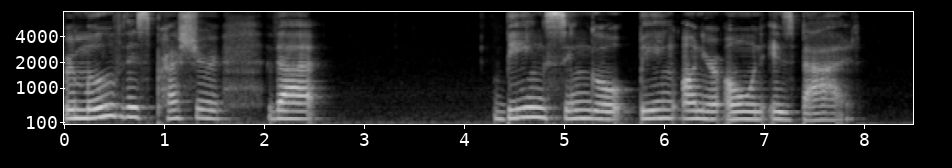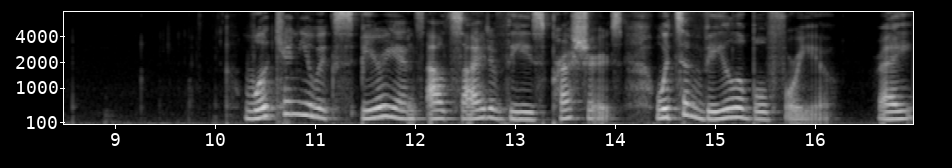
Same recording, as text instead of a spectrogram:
Remove this pressure that being single, being on your own is bad. What can you experience outside of these pressures? What's available for you, right?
